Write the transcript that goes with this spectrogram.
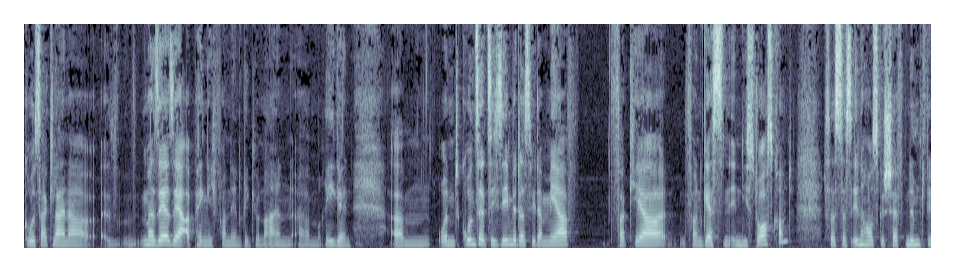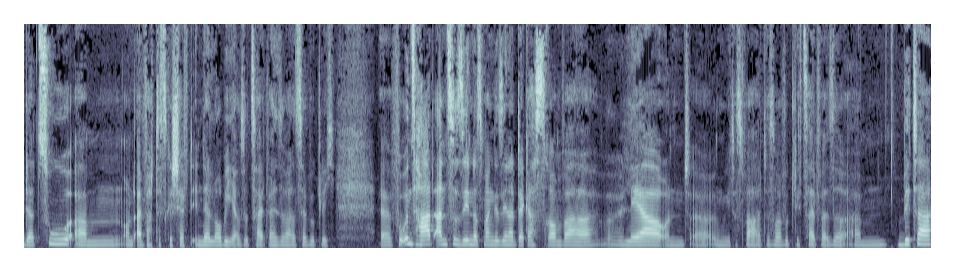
größer, kleiner, also immer sehr, sehr abhängig von den regionalen ähm, Regeln. Ähm, und grundsätzlich sehen wir, dass wieder mehr Verkehr von Gästen in die Stores kommt. Das heißt, das Inhouse-Geschäft nimmt wieder zu ähm, und einfach das Geschäft in der Lobby. Also zeitweise war es ja wirklich äh, für uns hart anzusehen, dass man gesehen hat, der Gastraum war leer und äh, irgendwie das war, das war wirklich zeitweise ähm, bitter.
